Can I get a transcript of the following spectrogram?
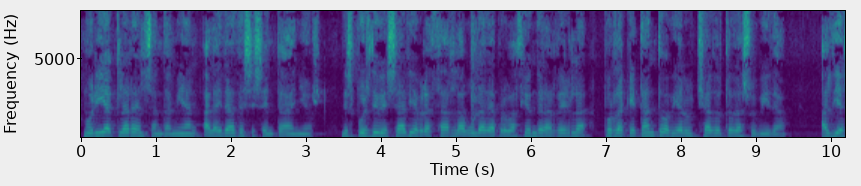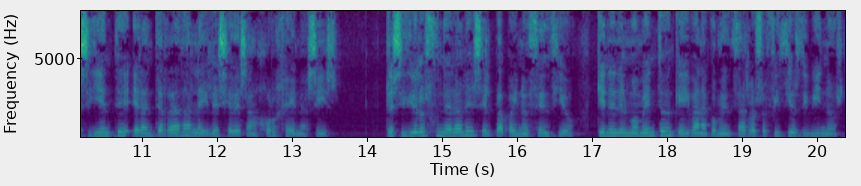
moría Clara en San Damián a la edad de sesenta años, después de besar y abrazar la bula de aprobación de la regla por la que tanto había luchado toda su vida. Al día siguiente era enterrada en la iglesia de San Jorge en Asís. Presidió los funerales el Papa Inocencio, quien en el momento en que iban a comenzar los oficios divinos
